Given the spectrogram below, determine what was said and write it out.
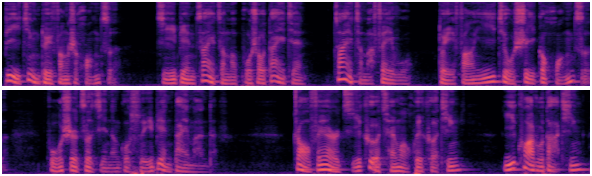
毕竟对方是皇子，即便再怎么不受待见。再怎么废物，对方依旧是一个皇子，不是自己能够随便怠慢的。赵菲儿即刻前往会客厅，一跨入大厅，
